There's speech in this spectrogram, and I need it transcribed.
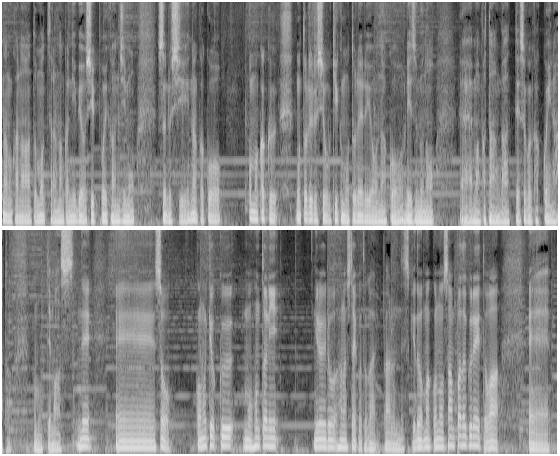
なのかなと思ってたらなんか2拍子っぽい感じもするし、なんかこう、細かくも取れるし、大きくも取れるような、こう、リズムの、えーまあ、パターンがあって、すごいかっこいいなと思ってます。で、えーそう、この曲、もう本当にいろいろ話したいことがいっぱいあるんですけど、まあ、このサンパダグレートは、えー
